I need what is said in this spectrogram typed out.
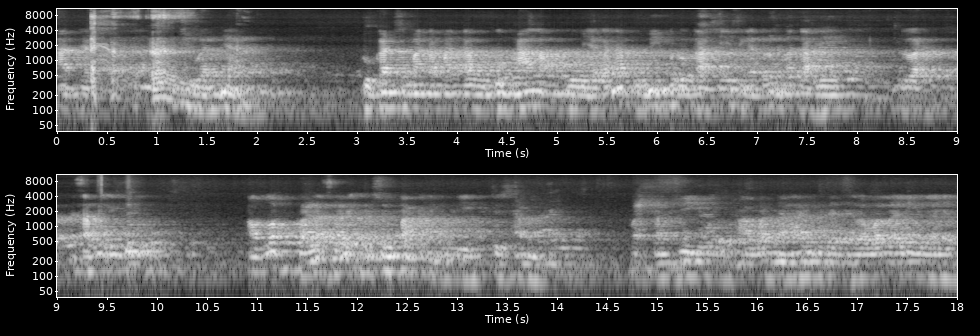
ada tujuannya. Bukan semata-mata hukum alam bu ya karena bumi berotasi sehingga terus matahari keluar tapi itu Allah balas balik bersumpah kan di itu sama Wasamsi awan nahari dan jalawalali wilayah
